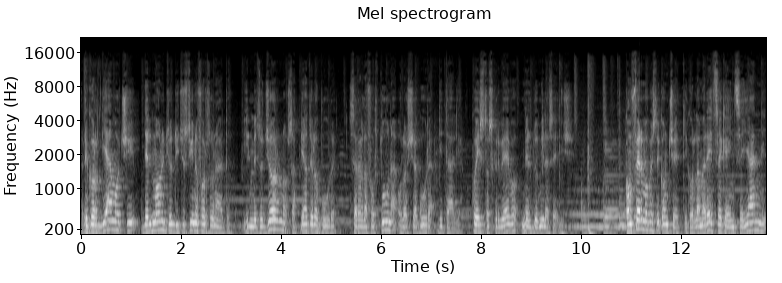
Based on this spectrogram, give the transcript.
Ricordiamoci del monito di Giustino Fortunato. Il mezzogiorno, sappiatelo pure, sarà la fortuna o la sciagura d'Italia. Questo scrivevo nel 2016. Confermo questi concetti con l'amarezza che in sei anni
